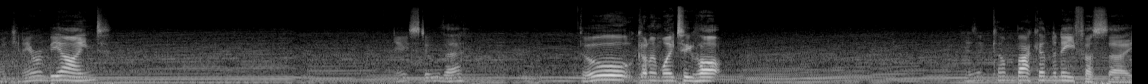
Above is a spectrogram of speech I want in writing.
We can hear him behind. Yeah, he's still there. Oh, gone in way too hot. Has it come back underneath us, though?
